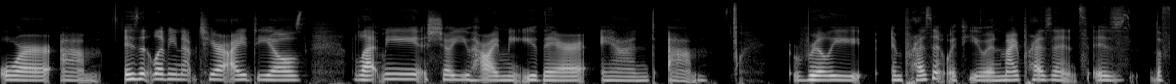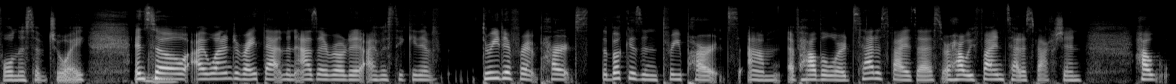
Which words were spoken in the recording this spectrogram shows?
or um, isn't living up to your ideals, let me show you how I meet you there and um, really am present with you. And my presence is the fullness of joy. And so I wanted to write that. And then as I wrote it, I was thinking of three different parts. The book is in three parts um, of how the Lord satisfies us or how we find satisfaction. How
